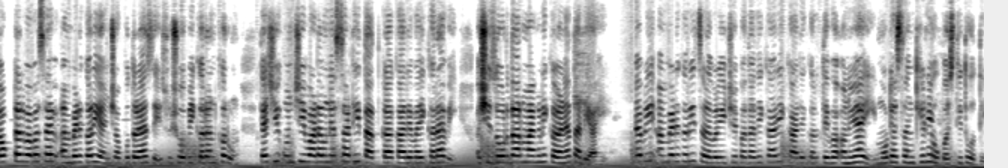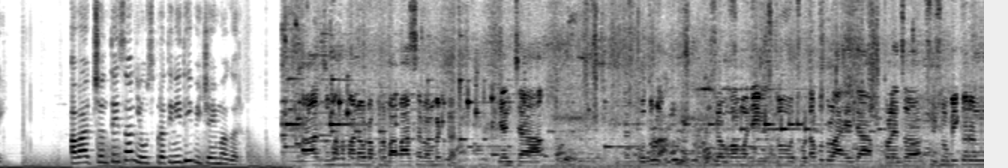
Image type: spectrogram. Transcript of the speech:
डॉक्टर बाबासाहेब आंबेडकर यांच्या पुतळ्याचे सुशोभीकरण करून त्याची उंची वाढवण्यासाठी तात्काळ कार्यवाही करावी अशी जोरदार मागणी करण्यात आली आहे. यावेळी आंबेडकरी चळवळीचे पदाधिकारी कार्यकर्ते व अनुयायी मोठ्या संख्येने उपस्थित होते. आवाज जनतेचा न्यूज प्रतिनिधी विजय मगर. आज महामानव डॉक्टर बाबासाहेब आंबेडकर यांच्या पुतळा शेवगावमधील जो छोटा पुतळा आहे त्या पुतळ्याचं सुशोभीकरण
